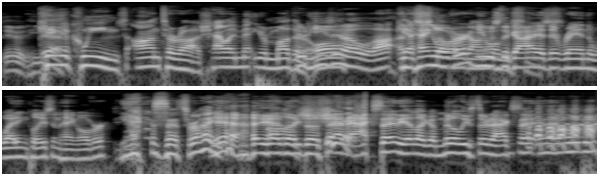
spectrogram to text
dude he, King of Queens, Entourage, How I Met Your Mother. Dude, he's in a lot. In Hangover, he was the guy things. that ran the wedding place in Hangover. Yes, that's right. Yeah, he had Oh, like the shit. that accent. He had like a Middle Eastern accent in that movie.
